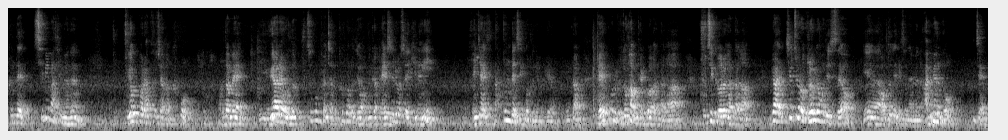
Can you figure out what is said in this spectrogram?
근데 10이 많으면은 구역벌 함수차가 크고 그다음에 이 위아래 오는 수분 편차도 크거든요. 그러니까 배지로서의 기능이 굉장히 나쁜 배지거든요, 그게. 그러니까 배구를 조종하면 될 것 같다가 굳이 갖다가 그러니까 실제로 그런 경우도 있어요. 얘는 어떤 일이 있었냐면 안면도 이제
